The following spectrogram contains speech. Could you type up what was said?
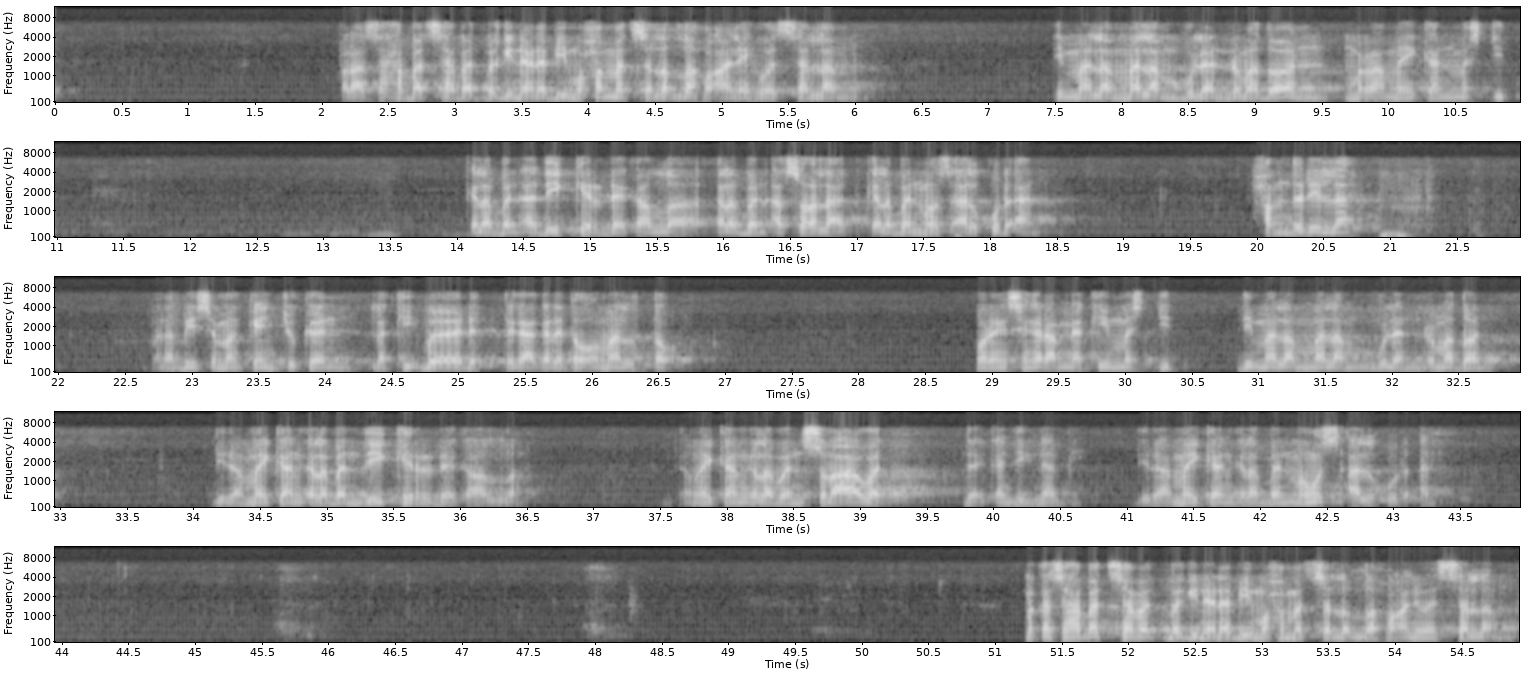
para sahabat-sahabat baginda Nabi Muhammad sallallahu alaihi wasallam di malam-malam bulan Ramadan meramaikan masjid kalaban adzikir dak Allah, kalaban as-salat, kalaban maus al-Quran. Alhamdulillah. Mana bisa makin laki bed tegak kada tau amal tau. Orang yang sengaram yaki masjid di malam-malam bulan Ramadan. Diramaikan kalaban zikir dak Allah. Diramaikan kalaban selawat dak kanjeng Nabi. Diramaikan kalaban maus al-Quran. Maka sahabat-sahabat baginda Nabi Muhammad sallallahu alaihi wasallam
